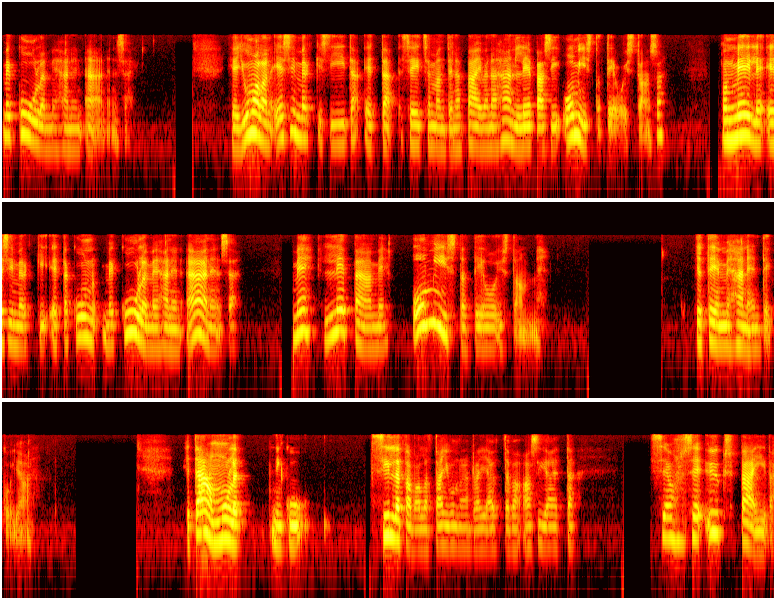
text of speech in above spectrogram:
me kuulemme hänen äänensä. Ja Jumalan esimerkki siitä, että seitsemäntenä päivänä hän lepäsi omista teoistansa, on meille esimerkki, että kun me kuulemme hänen äänensä, me lepäämme omista teoistamme ja teemme hänen tekojaan. Ja tämä on mulle niin kuin, sillä tavalla tajunnan räjäyttävä asia, että se on se yksi päivä.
